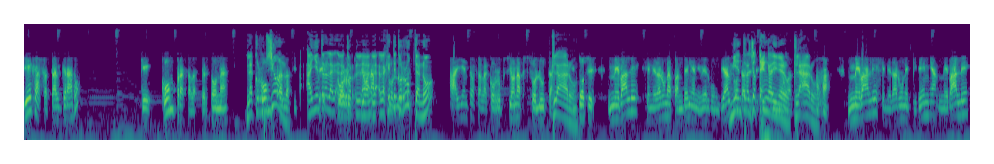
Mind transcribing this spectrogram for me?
llegas a tal grado que compras a las personas, La corrupción. La- Ahí entra la, gente corrupta, ¿no? ahí entras a la corrupción absoluta. Claro. Entonces, me vale generar una pandemia a nivel mundial. Mientras yo tenga dinero, claro. Ajá. Me vale generar una epidemia, me vale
